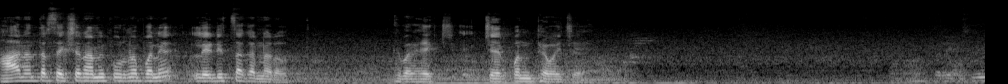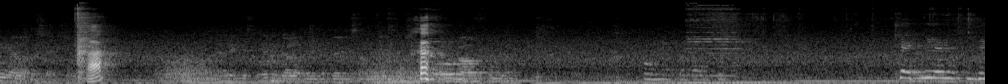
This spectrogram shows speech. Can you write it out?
हा नंतर सेक्शन आम्ही पूर्णपणे लेडीजचा करणार आहोत. हे बघा हे चेअर पण ठेवायचे आहे. हा? आहे म्हणजे.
